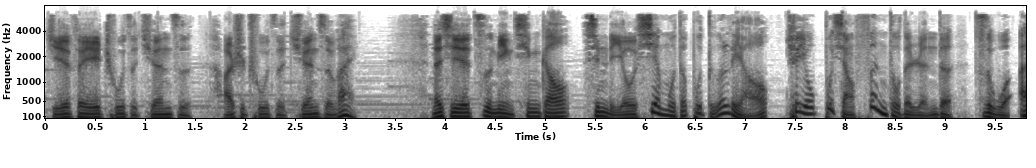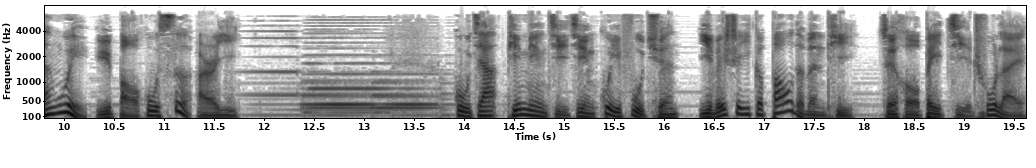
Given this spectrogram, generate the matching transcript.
绝非出自圈子，而是出自圈子外。那些自命清高、心里又羡慕的不得了，却又不想奋斗的人的自我安慰与保护色而已。顾家拼命挤进贵妇圈，以为是一个包的问题，最后被挤出来，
